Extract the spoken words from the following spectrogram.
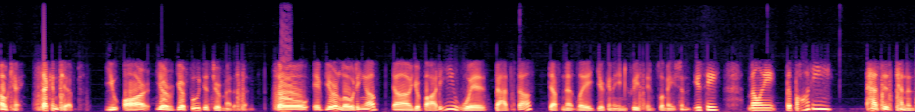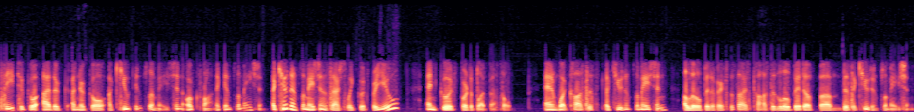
Okay. Second tip: you are your your food is your medicine. So if you're loading up uh, your body with bad stuff, definitely you're going to increase inflammation. You see, Melanie, the body has this tendency to go either undergo acute inflammation or chronic inflammation. Acute inflammation is actually good for you and good for the blood vessel. And what causes acute inflammation? A little bit of exercise causes a little bit of um, this acute inflammation.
